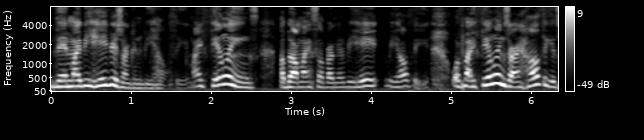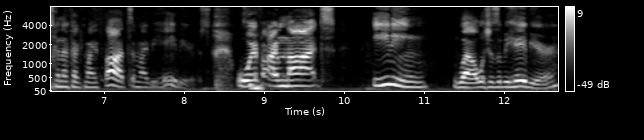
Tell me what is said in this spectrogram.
then my behaviors aren't going to be healthy. My feelings about myself aren't going to be, be healthy. Or if my feelings aren't healthy, it's going to affect my thoughts and my behaviors. Or if I'm not eating well, which is a behavior,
